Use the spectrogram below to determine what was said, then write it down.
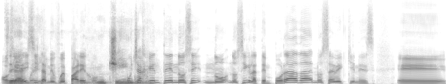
O Sí, sea, ahí sí también fue parejo. Un chingo. Mucha gente no, se, no, no sigue la temporada, no sabe quién es, eh,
